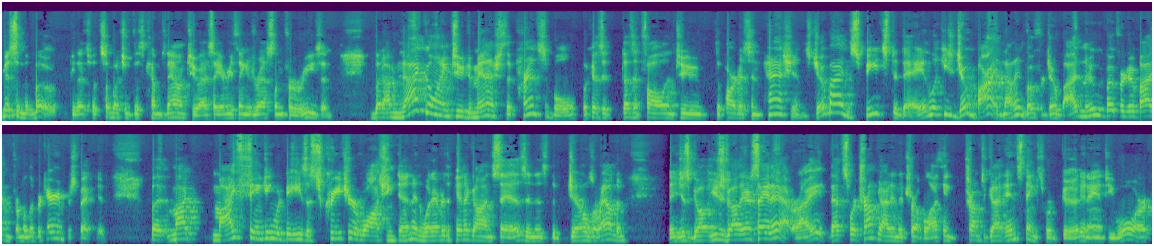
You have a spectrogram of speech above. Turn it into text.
missing the boat because that's what so much of this comes down to. I say everything is wrestling for a reason, but I'm not going to diminish the principle because it doesn't fall into the partisan passions. Joe Biden's speech today, and look, he's Joe Biden. I didn't vote for Joe Biden. Who would vote for Joe Biden from a libertarian perspective? But my my thinking would be he's a creature of Washington and whatever the Pentagon says and is the generals around him, they just go, you just go out there and say that, right? That's where Trump got into trouble. I think Trump's gut instincts were good and anti-war,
